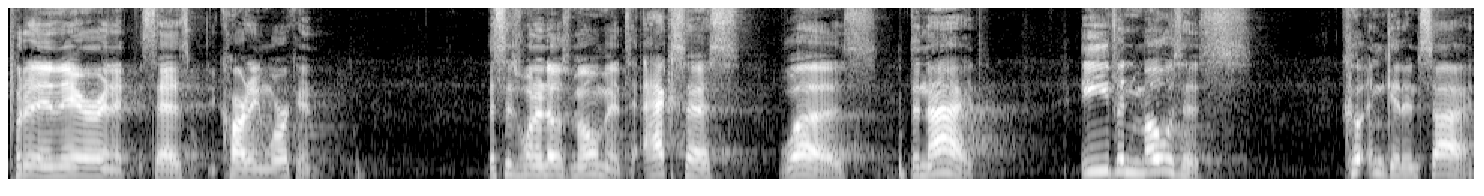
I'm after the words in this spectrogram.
put it in there and it says your card ain't working. This is one of those moments. Access was denied. Even Moses couldn't get inside.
